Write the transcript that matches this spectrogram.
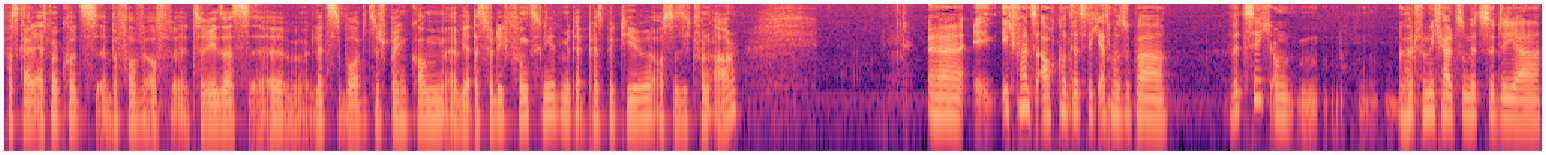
Pascal, erstmal kurz, äh, bevor wir auf äh, Theresas äh, letzte Worte zu sprechen kommen, äh, wie hat das für dich funktioniert mit der Perspektive aus der Sicht von R? Äh, ich fand es auch grundsätzlich erstmal super witzig und gehört für mich halt so mit zu der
